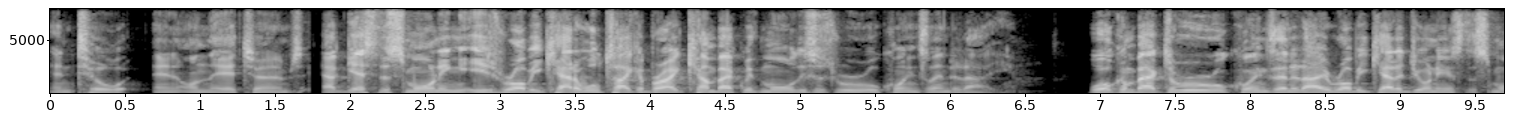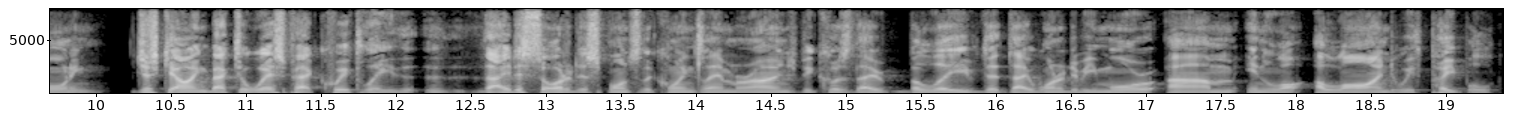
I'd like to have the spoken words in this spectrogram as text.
until and on their terms. Our guest this morning is Robbie Katter. We'll take a break, come back with more. This is Rural Queensland Today. Welcome back to Rural Queensland Today. Robbie Katter joining us this morning. Just going back to Westpac quickly, they decided to sponsor the Queensland Maroons because they believed that they wanted to be more um, in lo- aligned with people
